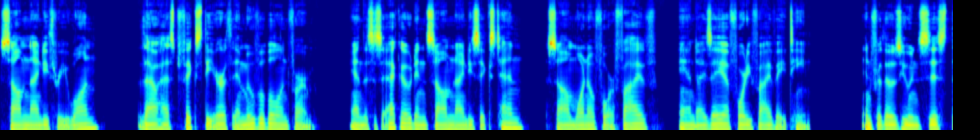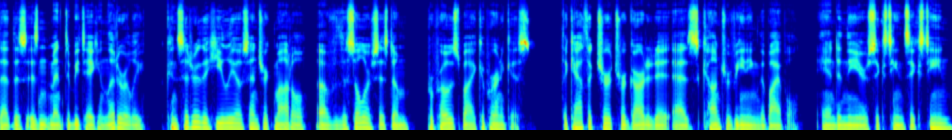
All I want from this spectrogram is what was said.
Psalm 93:1 Thou hast fixed the earth immovable and firm. And this is echoed in Psalm 96:10, Psalm 104:5, and Isaiah 45:18. And for those who insist that this isn't meant to be taken literally, consider the heliocentric model of the solar system proposed by Copernicus. The Catholic Church regarded it as contravening the Bible, and in the year 1616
